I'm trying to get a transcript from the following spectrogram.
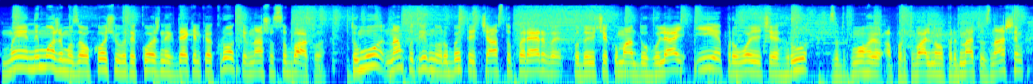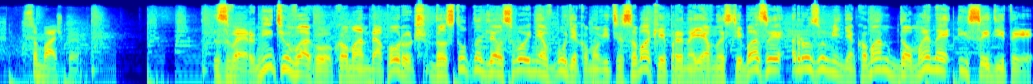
ми не можемо заохочувати кожних декілька кроків нашу собаку. Тому нам потрібно робити часто перерви, подаючи команду гуляй і проводячи гру за допомогою апортувального предмету з нашим собачкою. Зверніть увагу, команда поруч доступна для освоєння в будь-якому віці собаки при наявності бази розуміння команд до мене і сидіти.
